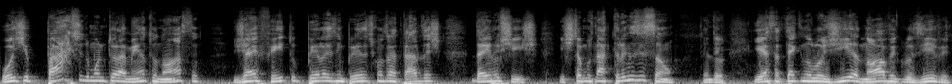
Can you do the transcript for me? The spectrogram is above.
Hoje, parte do monitoramento nosso já é feito pelas empresas contratadas da NUX. Estamos na transição, entendeu? E essa tecnologia nova, inclusive,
